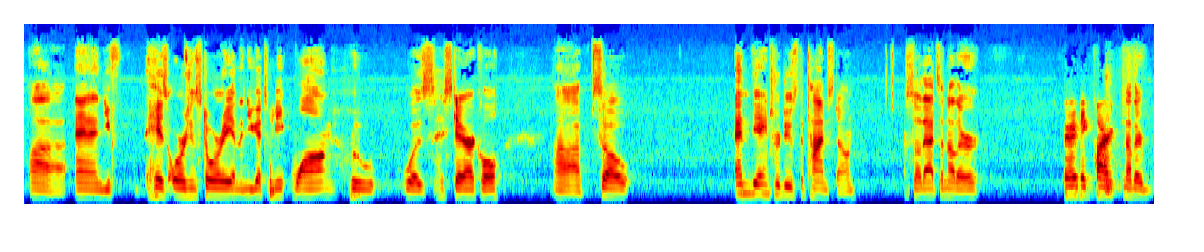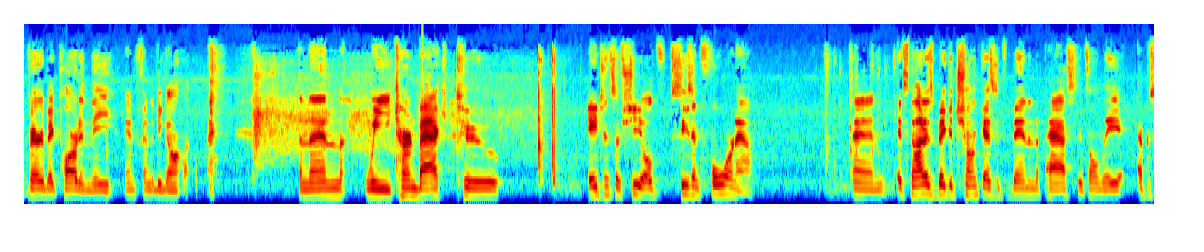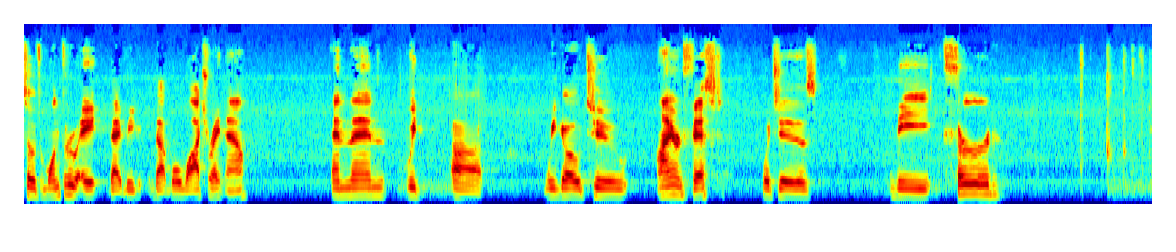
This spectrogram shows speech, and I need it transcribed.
Uh, and you his origin story, and then you get to meet Wong, who was hysterical. Uh, so, and they introduced the time stone, so that's another Very big part. another very big part in the Infinity Gauntlet. and then we turn back to Agents of Shield season four now, and it's not as big a chunk as it's been in the past. It's only episodes one through eight that we that we'll watch right now, and then we uh, we go to Iron Fist, which is the third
